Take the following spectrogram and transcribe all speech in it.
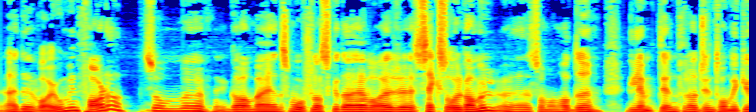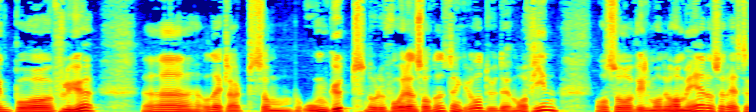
Nei, Det var jo min far da, som eh, ga meg en småflaske da jeg var eh, seks år gammel, eh, som han hadde glemt igjen fra gin tonicen på flyet. Og det er klart, som ung gutt, når du får en sånn en, så tenker du å du, den var fin. Og så vil man jo ha mer, og så reiste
